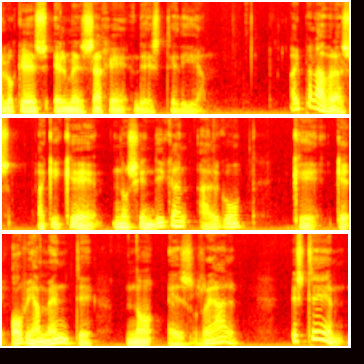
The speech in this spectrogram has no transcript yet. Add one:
lo que es el mensaje de este día. Hay palabras aquí que nos indican algo que, que obviamente no es real. Este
